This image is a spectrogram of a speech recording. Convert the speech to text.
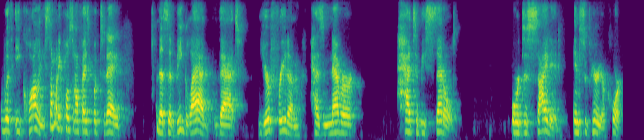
with equality. Somebody posted on Facebook today that said, Be glad that your freedom has never had to be settled or decided in superior court.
